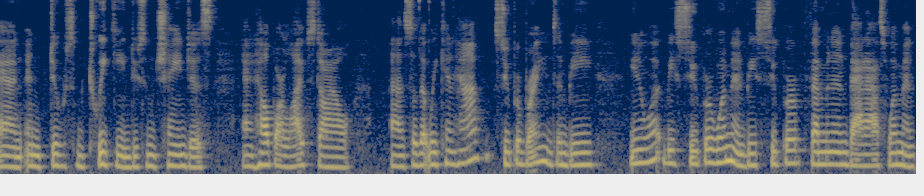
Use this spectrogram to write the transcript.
and, and do some tweaking, do some changes and help our lifestyle uh, so that we can have super brains and be, you know what, be super women, be super feminine, badass women.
